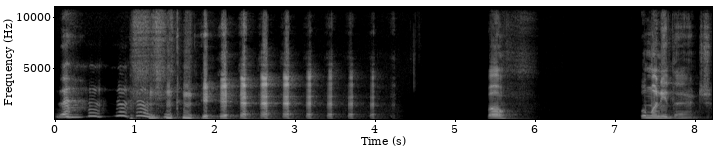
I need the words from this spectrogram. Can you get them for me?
Bom, humanidade.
